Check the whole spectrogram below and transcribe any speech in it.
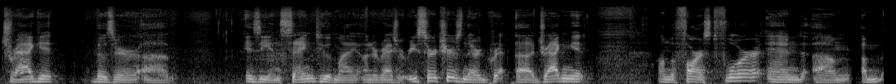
drag it. Those are uh, Izzy and Seng, two of my undergraduate researchers, and they're uh, dragging it on the forest floor and um, um,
